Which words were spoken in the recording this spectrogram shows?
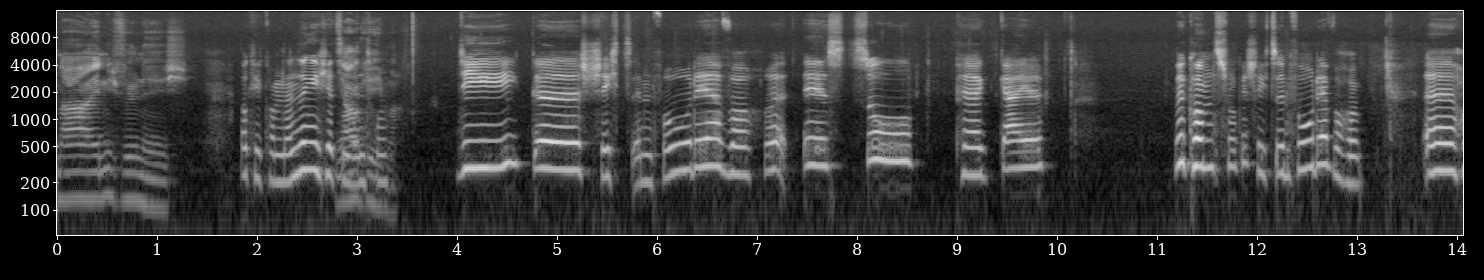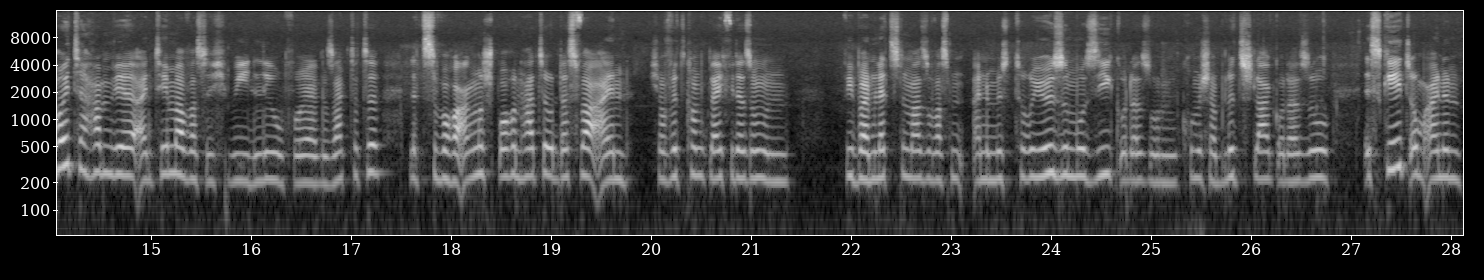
Nein, ich will nicht. Okay, komm, dann singe ich jetzt Ja, ein okay, Intro. mach. Die Geschichtsinfo der Woche ist super geil. Willkommen zur Geschichtsinfo der Woche. Äh, heute haben wir ein Thema, was ich, wie Leo vorher gesagt hatte, letzte Woche angesprochen hatte. Und das war ein, ich hoffe, jetzt kommt gleich wieder so ein, wie beim letzten Mal, sowas, eine mysteriöse Musik oder so ein komischer Blitzschlag oder so. Es geht um einen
